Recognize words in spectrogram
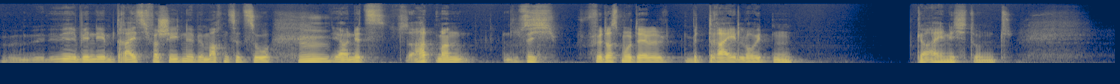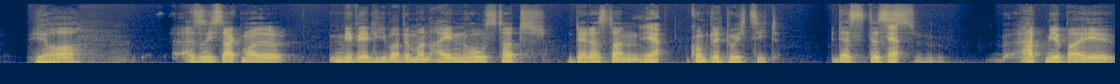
wir, wir, nehmen 30 verschiedene, wir machen es jetzt so. Hm. Ja, und jetzt hat man sich für das Modell mit drei Leuten geeinigt und ja, also ich sag mal, mir wäre lieber, wenn man einen Host hat, der das dann ja. komplett durchzieht. Das, das ja. hat mir bei,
